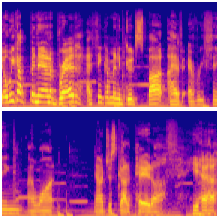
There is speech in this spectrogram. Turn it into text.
Yo, we got banana bread. I think I'm in a good spot. I have everything I want. Now just gotta pay it off. Yeah.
